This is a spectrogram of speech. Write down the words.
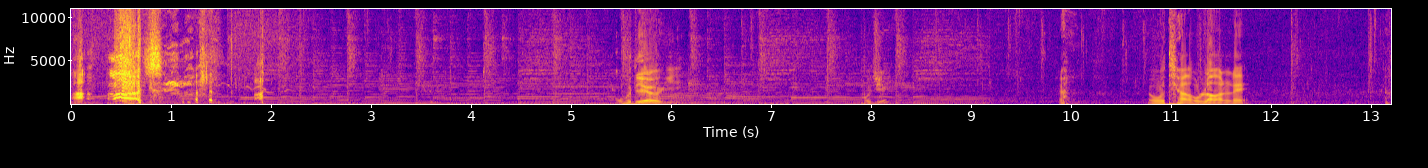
아, 아, 씨. 어디야 여기? 뭐지? 야, 어떻게 안 올라갈래? 아,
